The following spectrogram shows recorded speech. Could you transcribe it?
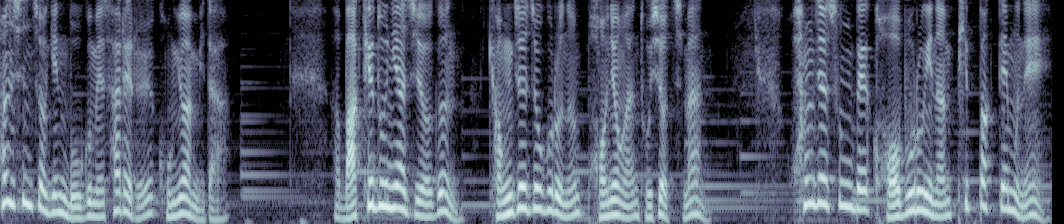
헌신적인 모금의 사례를 공유합니다. 마케도니아 지역은 경제적으로는 번영한 도시였지만 황제 숭배 거부로 인한 핍박 때문에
